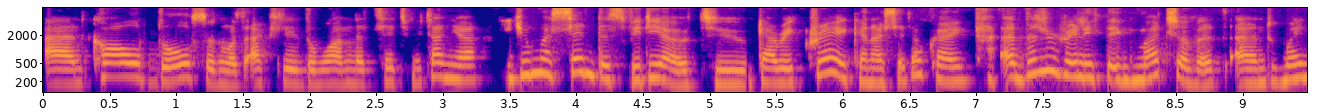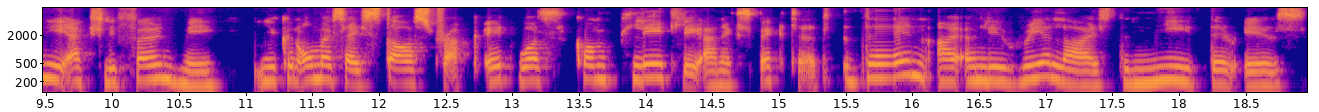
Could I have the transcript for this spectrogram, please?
And Karl Dawson was actually the one that said to me, Tanya, you must send this video to Gary Craig. And I said, okay. And didn't really think much of it. And when he actually phoned me, you can almost say starstruck. It was completely unexpected. Then I only realized the need there is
